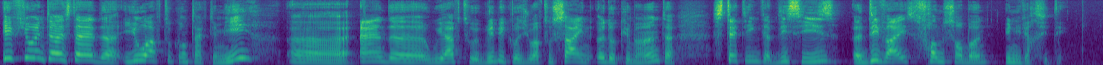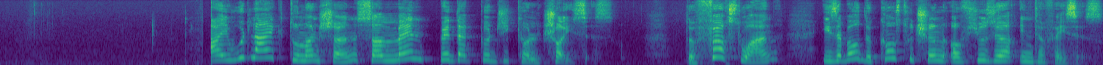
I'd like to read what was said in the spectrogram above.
If you're interested, you have to contact me. Uh, and uh, we have to agree because you have to sign a document stating that this is a device from Sorbonne University. I would like to mention some main pedagogical choices. The first one is about the construction of user interfaces.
